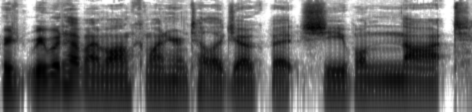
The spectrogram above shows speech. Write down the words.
we, we would have my mom come on here and tell a joke, but she will not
